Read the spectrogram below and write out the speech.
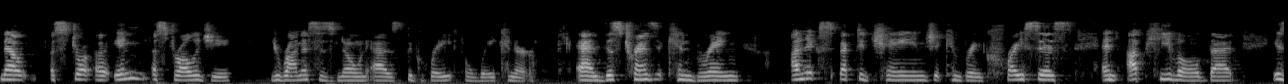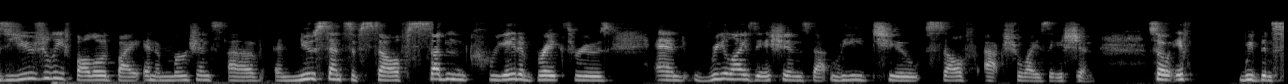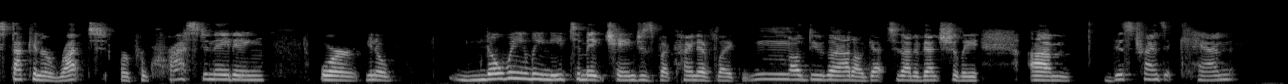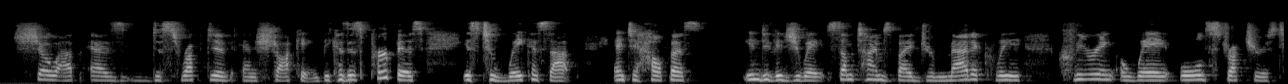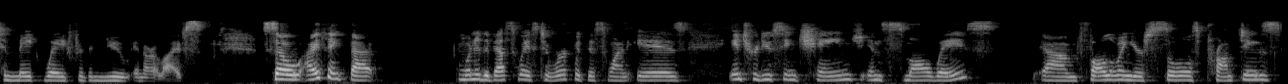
Now, astro uh, in astrology, Uranus is known as the Great Awakener. And this transit can bring unexpected change, it can bring crisis and upheaval that is usually followed by an emergence of a new sense of self, sudden creative breakthroughs, and realizations that lead to self actualization. So if we've been stuck in a rut or procrastinating or, you know, knowing we need to make changes, but kind of like, mm, I'll do that, I'll get to that eventually. Um, this transit can show up as disruptive and shocking because its purpose is to wake us up and to help us individuate, sometimes by dramatically clearing away old structures to make way for the new in our lives. So I think that one of the best ways to work with this one is introducing change in small ways. Um, following your soul's promptings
